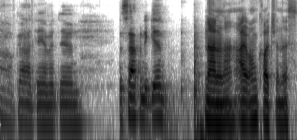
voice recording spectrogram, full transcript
Oh god damn it, dude. This happened again. No, no, no. I, I'm clutching this.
